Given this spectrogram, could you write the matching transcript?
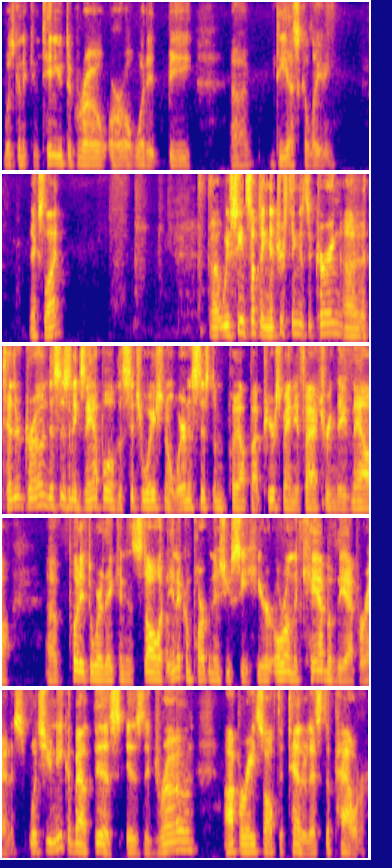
was going to continue to grow or, or would it be uh, de-escalating. Next slide. Uh, we've seen something interesting that's occurring, uh, a tethered drone. This is an example of the situational awareness system put out by Pierce Manufacturing. They've now uh, put it to where they can install it in a compartment as you see here or on the cab of the apparatus. What's unique about this is the drone operates off the tether, that's the power.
